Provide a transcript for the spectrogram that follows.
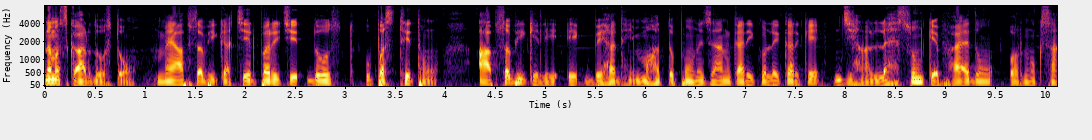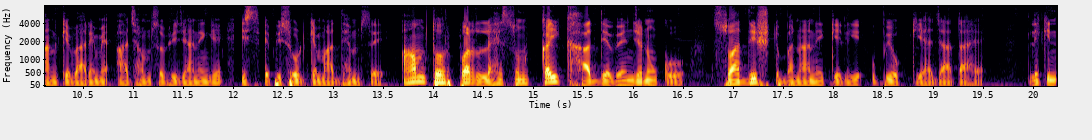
नमस्कार दोस्तों, मैं आप सभी का चिर परिचित दोस्त उपस्थित हूँ। आप सभी के लिए एक बेहद ही महत्वपूर्ण जानकारी को लेकर के, जी हाँ लहसुन के फायदों और नुकसान के बारे में आज हम सभी जानेंगे। इस एपिसोड के माध्यम से आमतौर पर लहसुन कई खाद्य व्यंजनों को स्वादिष्ट बनाने के लिए उपयोग किया जाता है, लेकिन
